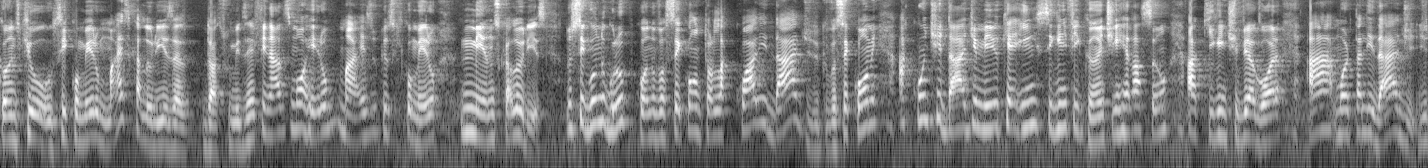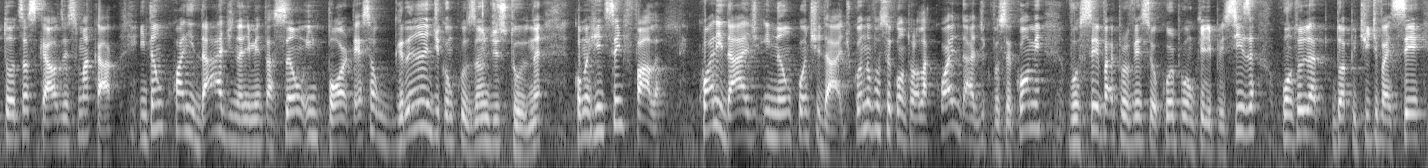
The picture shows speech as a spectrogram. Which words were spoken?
onde que os que comeram mais calorias das comidas refinadas morreram mais do que os que comeram menos calorias. No segundo grupo, quando você controla a qualidade do que você come, a quantidade meio que é insignificante em relação aqui que a gente vê agora a mortalidade de todas as causas desse macaco. Então, qualidade na alimentação importa. Essa é a grande conclusão de estudo, né? Como a gente sempre fala, qualidade e não quantidade. Quando você controla a qualidade que você come, você vai prover seu corpo com o que ele precisa, o controle do apetite vai ser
